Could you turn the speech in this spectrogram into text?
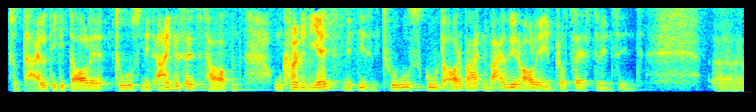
zum Teil digitale Tools mit eingesetzt haben und können jetzt mit diesen Tools gut arbeiten, weil wir alle im Prozess drin sind. Äh,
